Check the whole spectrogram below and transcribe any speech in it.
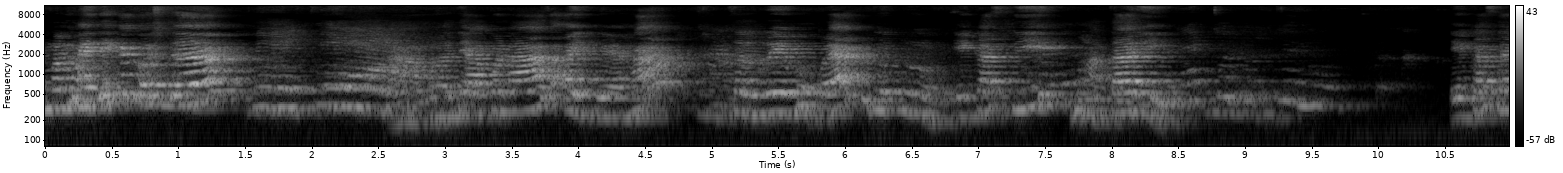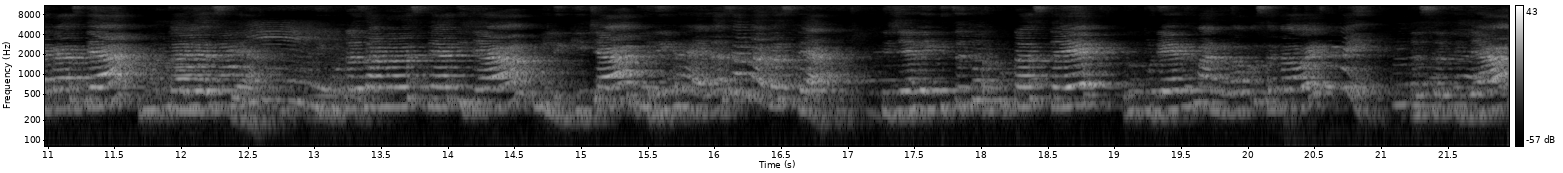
मग माहिती आहे का गोष्ट? हा मग ते आपण आज ऐकूया हा? चल रे भोपळ्या टुणूक एक असती म्हातारी. एक असत्या का असत्या? म्हातारी असत्या. ती कुठं जाणार असत्या? तिच्या मुलगीच्या घरी राहायला जाणार असत्या. तिच्या लेकीचं घर कुठं असतंय? रुपडे आणि मानगाव कसं गाव आहे की नाही? तसं तिच्या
